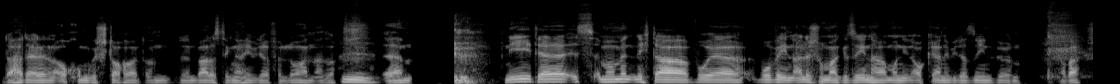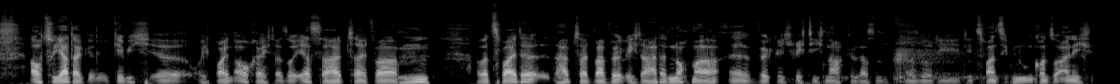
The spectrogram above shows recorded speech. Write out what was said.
Und da hat er dann auch rumgestochert und dann war das Ding nachher wieder verloren. Also hm. ähm, nee, der ist im Moment nicht da, wo er, wo wir ihn alle schon mal gesehen haben und ihn auch gerne wieder sehen würden. Aber auch zu Jatta gebe ich äh, euch beiden auch recht. Also erste Halbzeit war, hm, aber zweite Halbzeit war wirklich, da hat er nochmal äh, wirklich richtig nachgelassen. Also die, die 20 Minuten konntest du eigentlich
